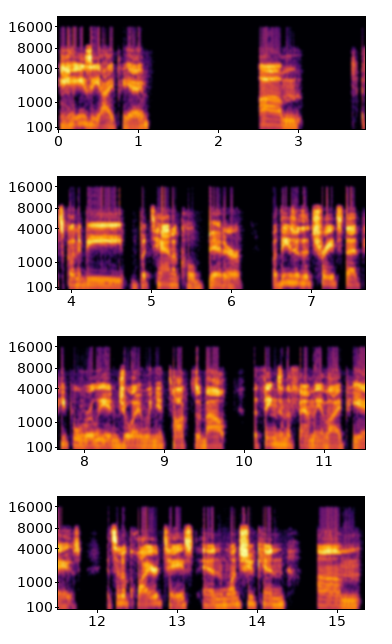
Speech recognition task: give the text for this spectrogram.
hazy IPA. Um, it's going to be botanical, bitter, but these are the traits that people really enjoy when you talk about the things in the family of IPAs. It's an acquired taste, and once you can um,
